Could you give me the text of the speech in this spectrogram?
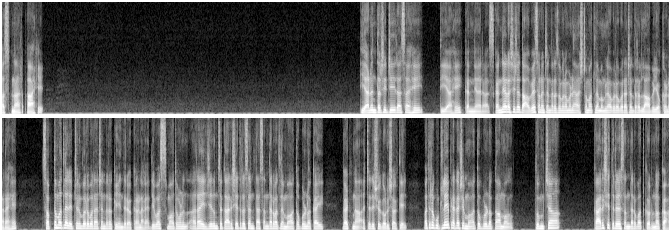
असणार आहे. यानंतरची जी रास आहे ती आहे कन्या रास. कन्या राशीच्या दहाव्या सणा चंद्राचं भ्रमण अष्टमातल्या मंगळाबरोबर हा चंद्र लाभ योग करणार आहे. सप्तमातल्या लेप्टनबरोबर हा चंद्र केंद्र योग करणार आहे. दिवस महत्त्वपूर्ण राहील. जे तुमचं कार्यक्षेत्र असेल त्या संदर्भातले महत्त्वपूर्ण काही घटना आजच्या दिवशी घडू शकतील. मात्र कुठल्याही प्रकारचे महत्त्वपूर्ण कामं तुमच्या कार्यक्षेत्राच्या संदर्भात करू नका.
